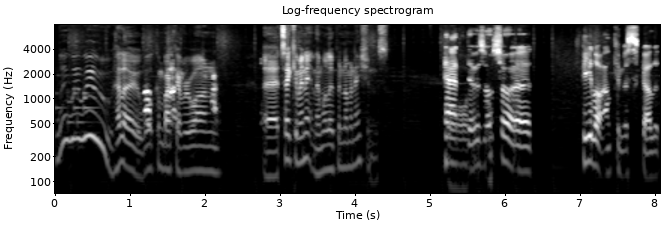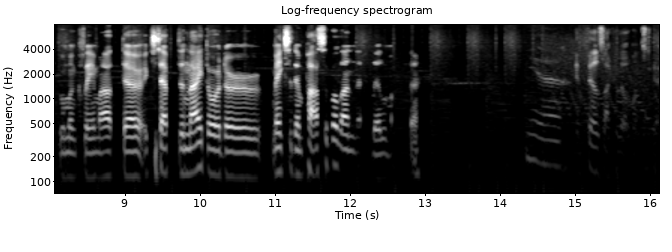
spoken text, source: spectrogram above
Woo woo woo! Hello, welcome back everyone. Uh, take a minute and then we'll open nominations. Cat, there was also a Philo Alchemist Scarlet Woman claim out there, except the Night Order makes it impossible on that little monster. Yeah. It feels like a little monster game.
